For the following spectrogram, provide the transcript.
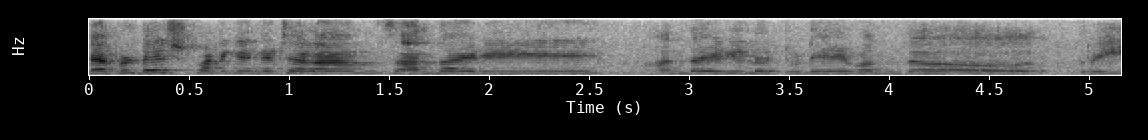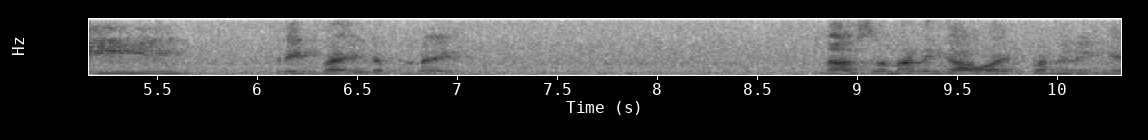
double dash பண்ணிக்கோங்க சலாம்ஸ் அந்த ஐடி அந்த ஐடியில் டுடே வந்து three three five double nine நான் சொன்னால் நீங்கள் அவாய்ட் பண்ணுவீங்க.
